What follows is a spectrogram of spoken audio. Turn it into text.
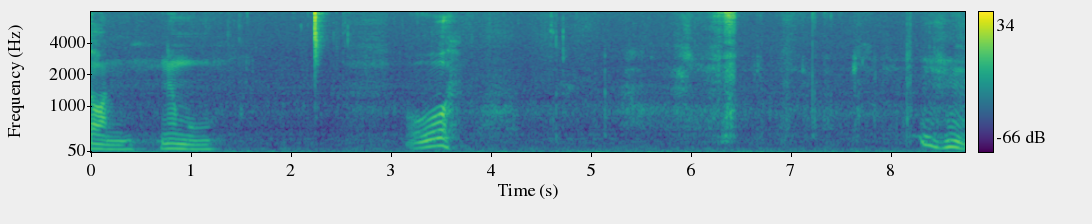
ตอนเนื้อหมูโอ้ อืม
